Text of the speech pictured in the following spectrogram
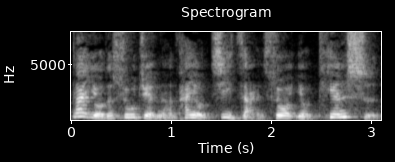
那有的书卷呢，它有记载说有天使。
